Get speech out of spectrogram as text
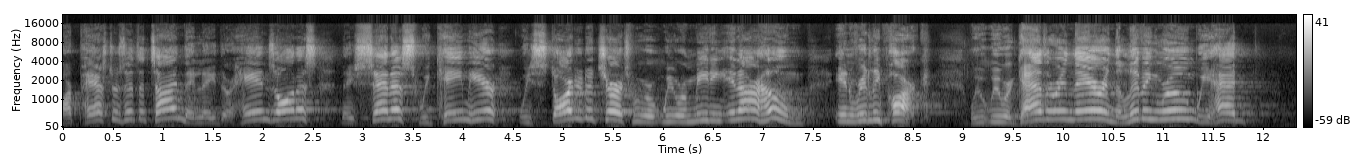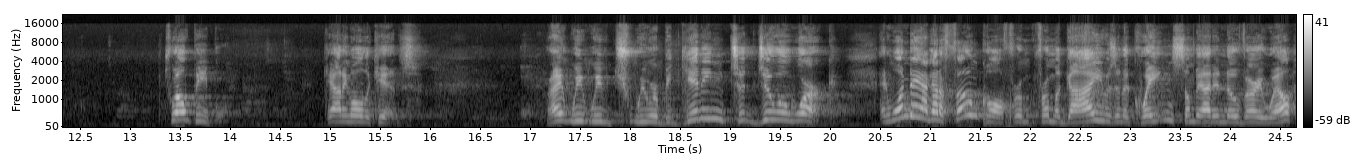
Our pastors at the time, they laid their hands on us. They sent us. We came here. We started a church. We were, we were meeting in our home in Ridley Park. We, we were gathering there in the living room. We had 12 people, counting all the kids. Right? We, we, we were beginning to do a work. And one day I got a phone call from, from a guy, he was an acquaintance, somebody I didn't know very well.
